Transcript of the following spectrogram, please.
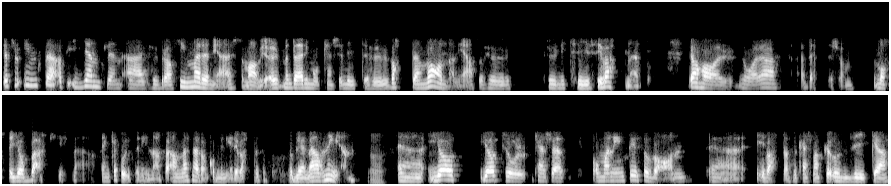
jag tror inte att det egentligen är hur bra simmare ni är som avgör, men däremot kanske lite hur vattenvana ni är, alltså hur, hur ni trivs i vattnet. Jag har några adepter som måste jobba aktivt med att sänka pulsen innan, för annars när de kommer ner i vattnet så får de problem med andningen. Uh, jag jag tror kanske att om man inte är så van eh, i vatten så kanske man ska undvika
